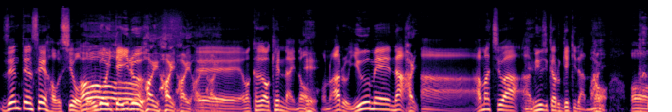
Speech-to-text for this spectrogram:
全店制覇をしようと動いている、はいはいはいはいはい。えーまあ香川県内の,、ええあのある有名な、はいあーアマチュア、あええミュージカル劇団の、はいお あの、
